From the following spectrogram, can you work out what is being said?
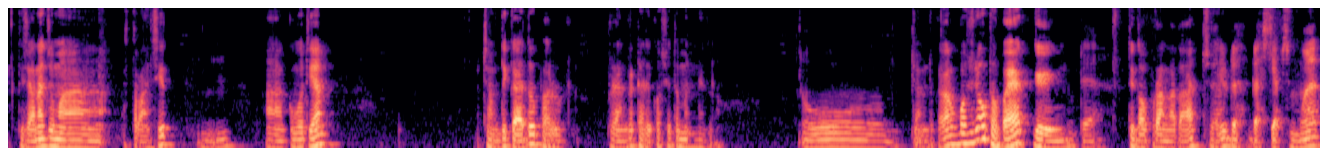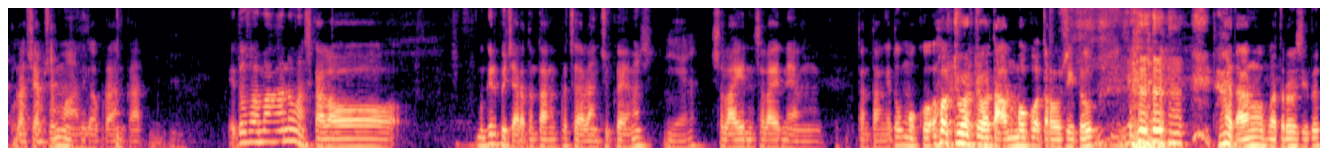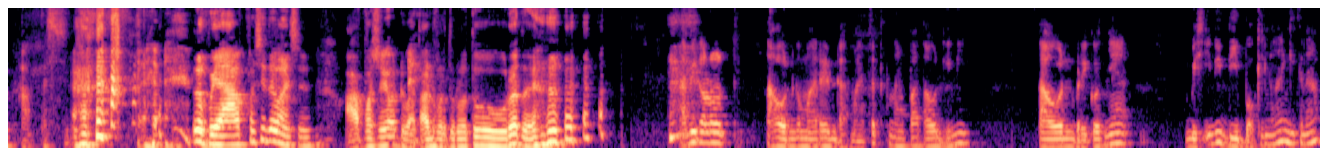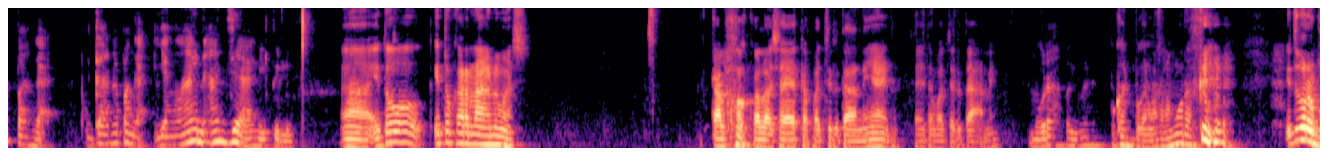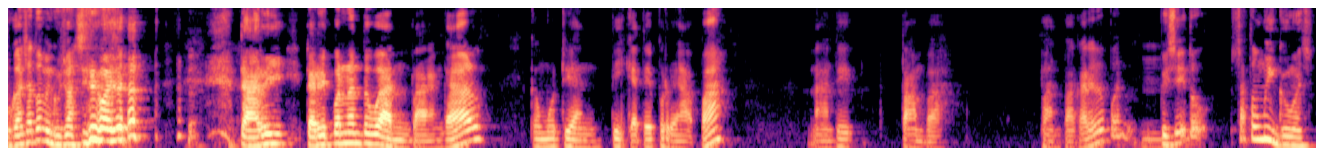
di sana cuma transit hmm. nah kemudian jam 3 itu baru berangkat dari kos temen itu loh. Oh, jam 3 kan posisinya udah packing udah. tinggal berangkat aja Jadi udah udah siap semua. udah siap berangkat. semua tinggal berangkat itu sama anu mas kalau mungkin bicara tentang perjalanan juga ya mas Iya. selain selain yang tentang itu mogok oh, dua dua tahun mogok terus itu dua tahun mogok terus itu Apes. lebih apa sih itu mas apa sih kok dua tahun berturut-turut ya Tapi kalau tahun kemarin udah macet, kenapa tahun ini tahun berikutnya bis ini di booking lagi? Kenapa? Nggak kenapa nggak yang lain aja gitu loh? nah itu itu karena anu mas kalau kalau saya dapat ceritanya itu saya dapat ceritanya Murah apa gimana? bukan bukan masalah murah itu baru bukan satu minggu mas itu mas dari dari penentuan tanggal kemudian tiketnya berapa nanti tambah bahan bakar itu pun Hmm. bisa itu satu minggu mas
